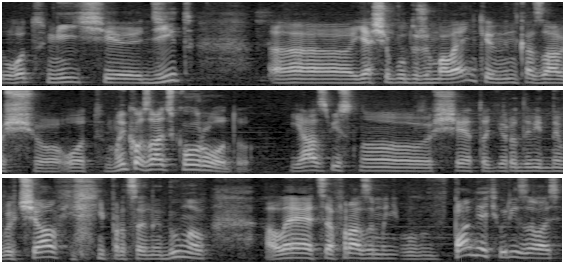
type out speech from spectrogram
І от мій е, дід, я ще був дуже маленьким, він казав, що от ми козацького роду. Я, звісно, ще тоді родовід не вивчав і про це не думав. Але ця фраза мені в пам'ять врізалась, е,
